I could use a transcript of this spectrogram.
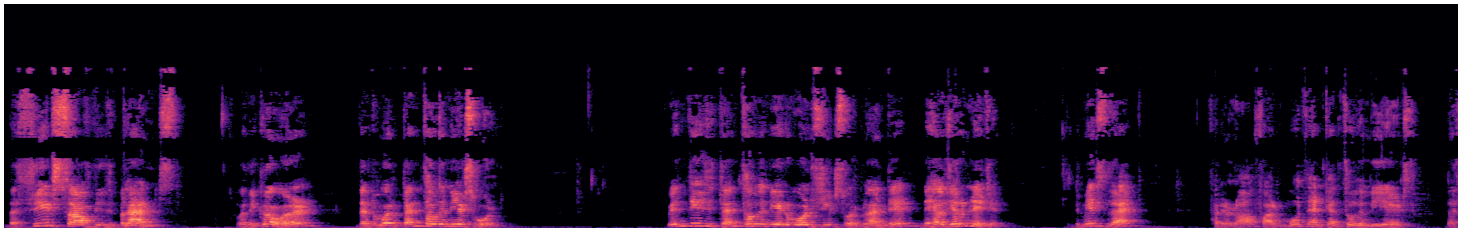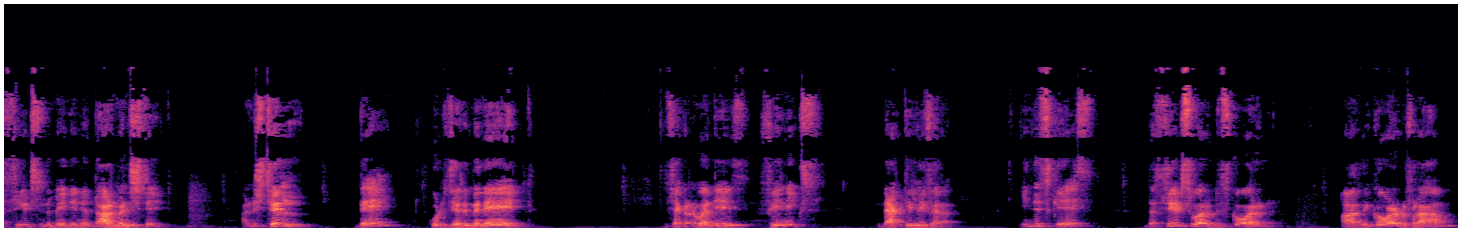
the seeds of these plants were recovered that were 10,000 years old. When these 10,000 year old seeds were planted, they have germinated. It means that for a long, for more than 10,000 years, the seeds remain in a dormant state. And still, they could germinate. The second one is Phoenix dactylifera. In this case, the seeds were discovered or recovered from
